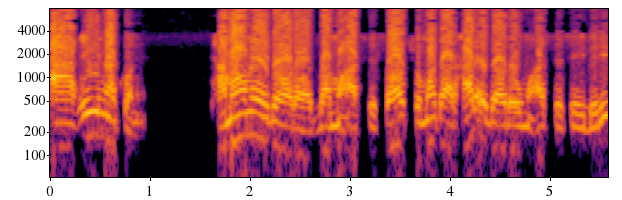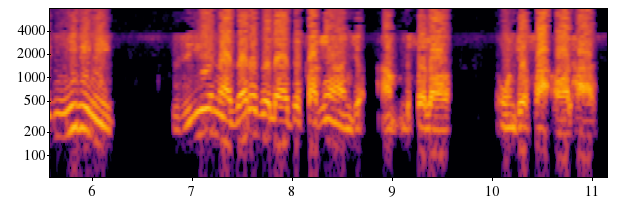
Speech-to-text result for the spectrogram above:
تغییر نکنه. تمام ادارات و مؤسسات شما در هر اداره و مؤسسه برید می‌بینید زیر نظر ولایت فقیه به اونجا فعال هست.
